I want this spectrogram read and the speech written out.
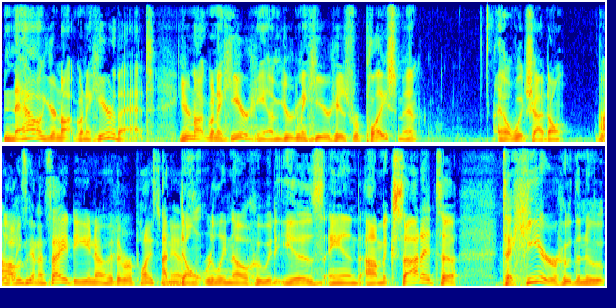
Now you're not going to hear that. You're not going to hear him. You're going to hear his replacement, uh, which I don't. Really, I was going to say, do you know who the replacement I is? I don't really know who it is, and I'm excited to to hear who the new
